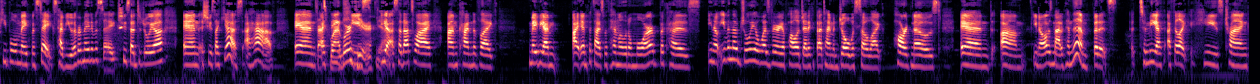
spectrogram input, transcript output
people make mistakes. Have you ever made a mistake? She said to Julia and she's like yes I have. And That's I think why we're he's- here. yeah. So that's why I'm kind of like maybe I'm I empathize with him a little more because you know even though Julia was very apologetic at that time and Joel was so like hard nosed and um you know I was mad at him then but it's to me I, I feel like he's trying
